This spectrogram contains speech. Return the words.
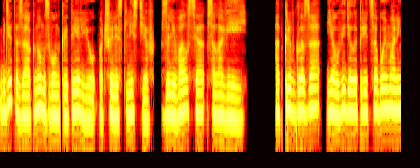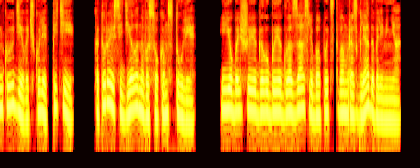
Где-то за окном звонкой трелью под шелест листьев заливался соловей. Открыв глаза, я увидела перед собой маленькую девочку лет пяти, которая сидела на высоком стуле. Ее большие голубые глаза с любопытством разглядывали меня,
